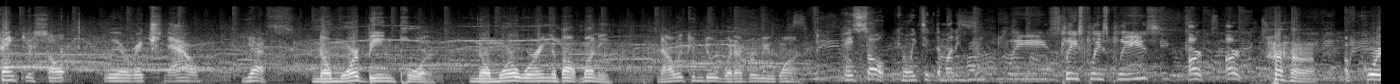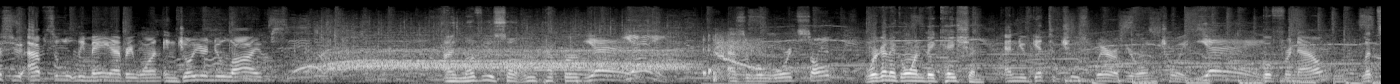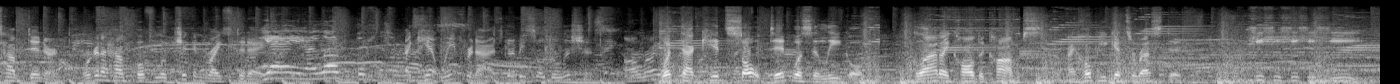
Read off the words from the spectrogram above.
Thank you, Salt. We are rich now. Yes. No more being poor. No more worrying about money. Now we can do whatever we want. Hey, Salt, can we take the money home? Please, please, please, please. Art, art. Haha. of course, you absolutely may, everyone. Enjoy your new lives. I love you, Salt and Pepper. Yay! Yay! As a reward, Salt, we're gonna go on vacation, and you get to choose where of your own choice. Yay! But for now, let's have dinner. We're gonna have buffalo chicken rice today. Yay, I love buffalo I can't wait for that. It's gonna be so delicious. All right. What that kid Salt did was illegal. Glad I called the cops. I hope he gets arrested. Hee hee hee hee hee.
